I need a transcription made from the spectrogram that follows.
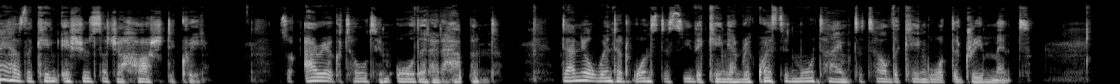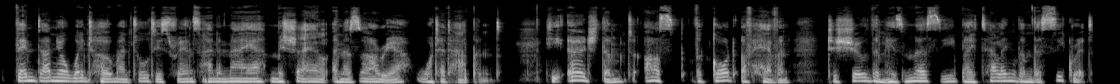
has the king issued such a harsh decree? So Arioch told him all that had happened. Daniel went at once to see the king and requested more time to tell the king what the dream meant. Then Daniel went home and told his friends Hananiah, Mishael, and Azariah what had happened. He urged them to ask the God of heaven to show them his mercy by telling them the secret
